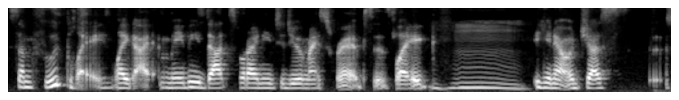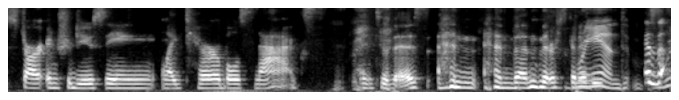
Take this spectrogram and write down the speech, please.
some food play like I, maybe that's what i need to do in my scripts is like Hmm. you know just start introducing like terrible snacks into this and and then there's gonna be Brand, because really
